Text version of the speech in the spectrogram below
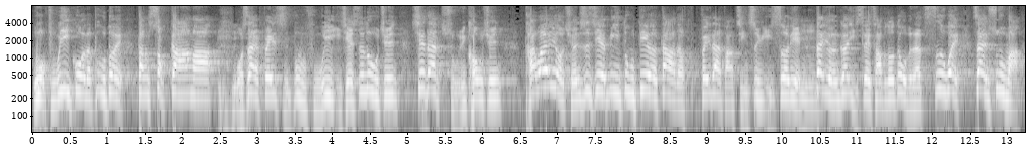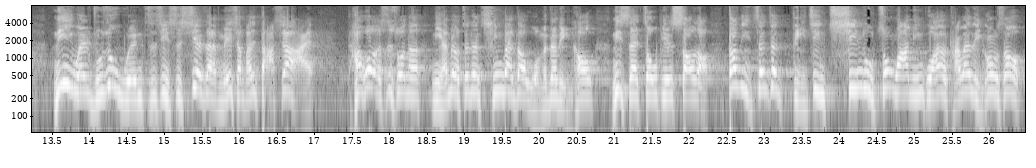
我服役过的部队当塑嘎吗？我在飞史部服役，以前是陆军，现在属于空军。台湾有全世界密度第二大的飞弹房，仅次于以色列，但有人跟以色列差不多，对我们的刺猬战术嘛。你以为如入无人之境是现在没想把你打下来，好，或者是说呢，你还没有真正侵犯到我们的领空，你只在周边骚扰。当你真正抵近侵入中华民国还有台湾领空的时候，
